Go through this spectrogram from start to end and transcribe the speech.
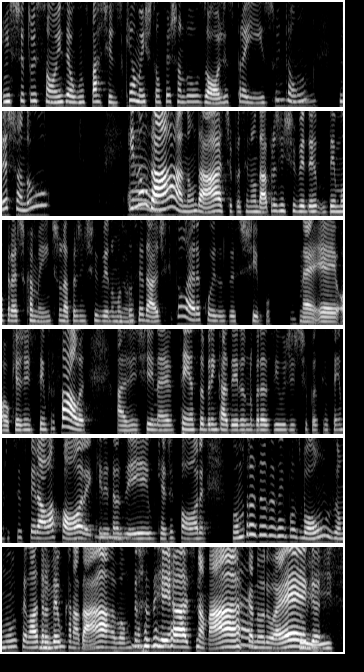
instituições e alguns partidos que realmente estão fechando os olhos para isso, então deixando. E não É. dá, não dá, tipo assim, não dá pra gente viver de- democraticamente, não dá pra gente viver numa Não. sociedade que tolera coisas desse tipo, né? É, o que a gente sempre fala. A gente, né, tem essa brincadeira no Brasil de, tipo assim, sempre se esperar lá fora e querer trazer o que é de fora. Vamos trazer os exemplos bons, vamos, sei lá, Sim, trazer o sim. Canadá, vamos trazer a Dinamarca, É. a Noruega, Suíça.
